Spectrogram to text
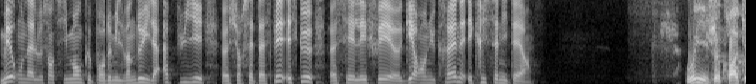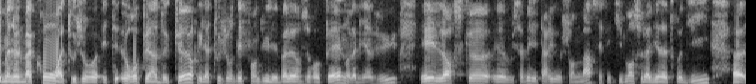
mais on a le sentiment que pour 2022, il a appuyé euh, sur cet aspect. Est-ce que c'est l'effet guerre en Ukraine et crise sanitaire? Oui, je crois qu'Emmanuel Macron a toujours été européen de cœur. Il a toujours défendu les valeurs européennes, on l'a bien vu. Et lorsque, euh, vous savez, il est arrivé au Champ de Mars, effectivement, cela vient d'être dit. Euh,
